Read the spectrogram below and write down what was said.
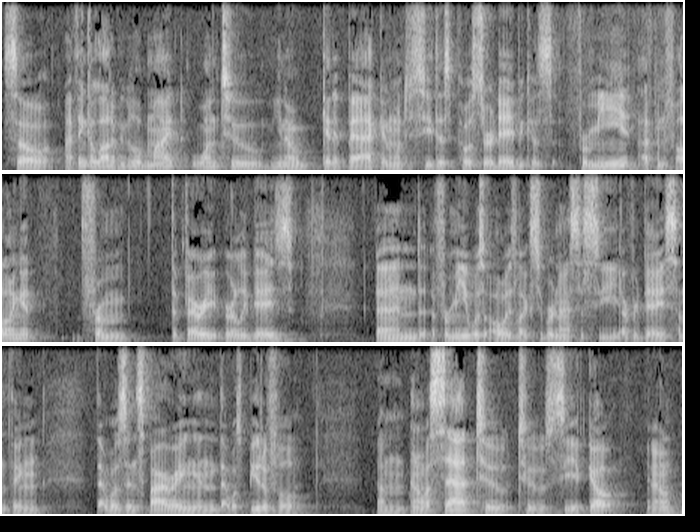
So I think a lot of people might want to, you know, get it back and want to see this poster a day because for me, I've been following it from the very early days. And for me, it was always like super nice to see every day something that was inspiring and that was beautiful. Um, and I was sad to to see it go, you know.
